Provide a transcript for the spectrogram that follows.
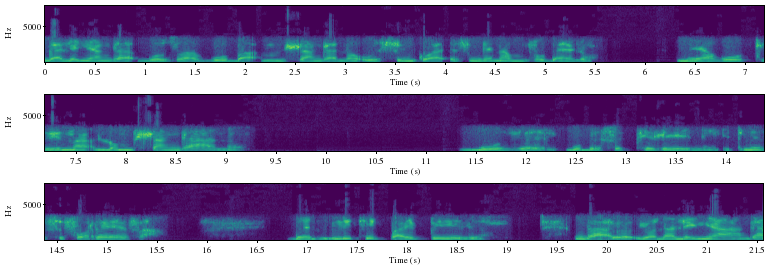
Ngalenyanga kuza kuba umhlangano wesinkwa esingenamvubelo. Niyakugcina lomhlangano kuze kube sekupheleni it means forever. Then lithi iBhayibheli ngayo yona lenyanga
